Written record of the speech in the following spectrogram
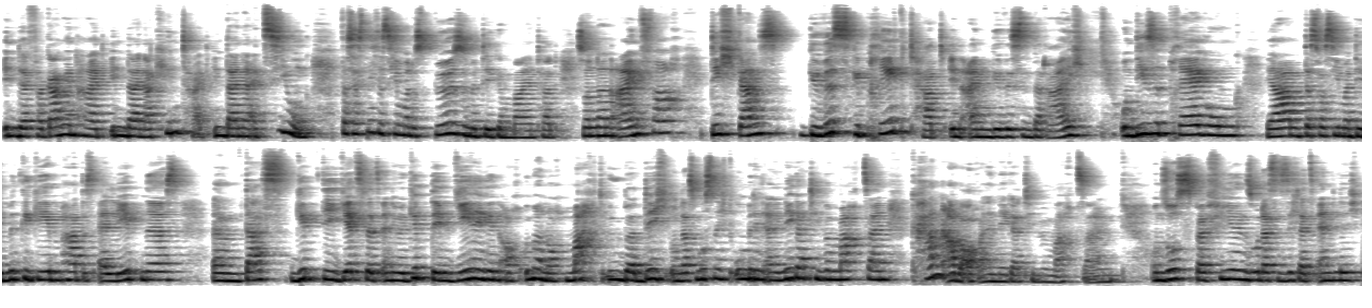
in der Vergangenheit, in deiner Kindheit, in deiner Erziehung. Das heißt nicht, dass jemand das Böse mit dir gemeint hat, sondern einfach dich ganz gewiss geprägt hat in einem gewissen Bereich. Und diese Prägung, ja, das, was jemand dir mitgegeben hat, das Erlebnis, das gibt dir jetzt letztendlich, gibt demjenigen auch immer noch Macht über dich. Und das muss nicht unbedingt eine negative Macht sein, kann aber auch eine negative Macht sein. Und so ist es bei vielen so, dass sie sich letztendlich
